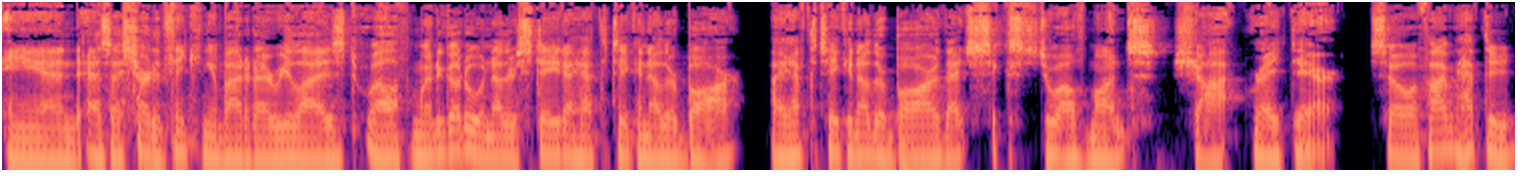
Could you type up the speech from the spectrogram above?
And as I started thinking about it, I realized, well, if I'm going to go to another state, I have to take another bar. I have to take another bar that's six to 12 months shot right there. So if I have to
